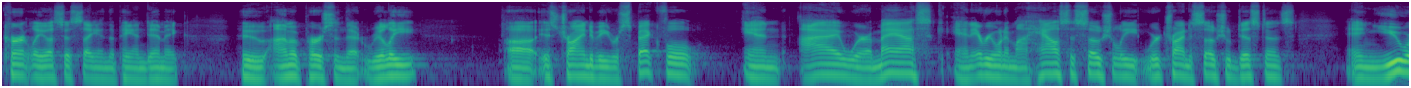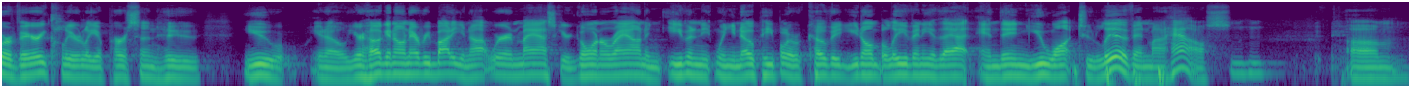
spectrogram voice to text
currently, let's just say in the pandemic, who I'm a person that really uh, is trying to be respectful and I wear a mask and everyone in my house is socially, we're trying to social distance. And you are very clearly a person who you, you know, you're hugging on everybody, you're not wearing masks, you're going around. And even when you know people are COVID, you don't believe any of that. And then you want to live in my house mm-hmm. um,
